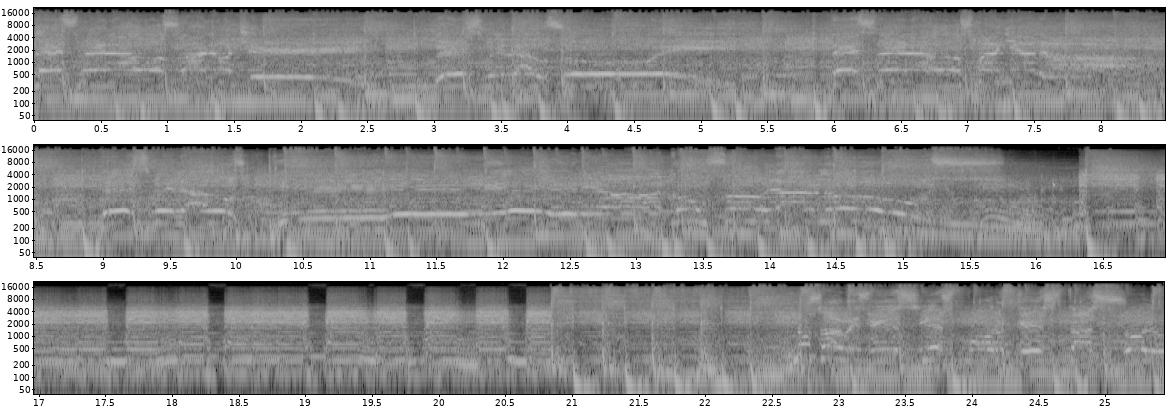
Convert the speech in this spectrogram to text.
Desvelados anoche, desvelados hoy, desvelados mañana, desvelados. ¿Quién es porque estás solo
